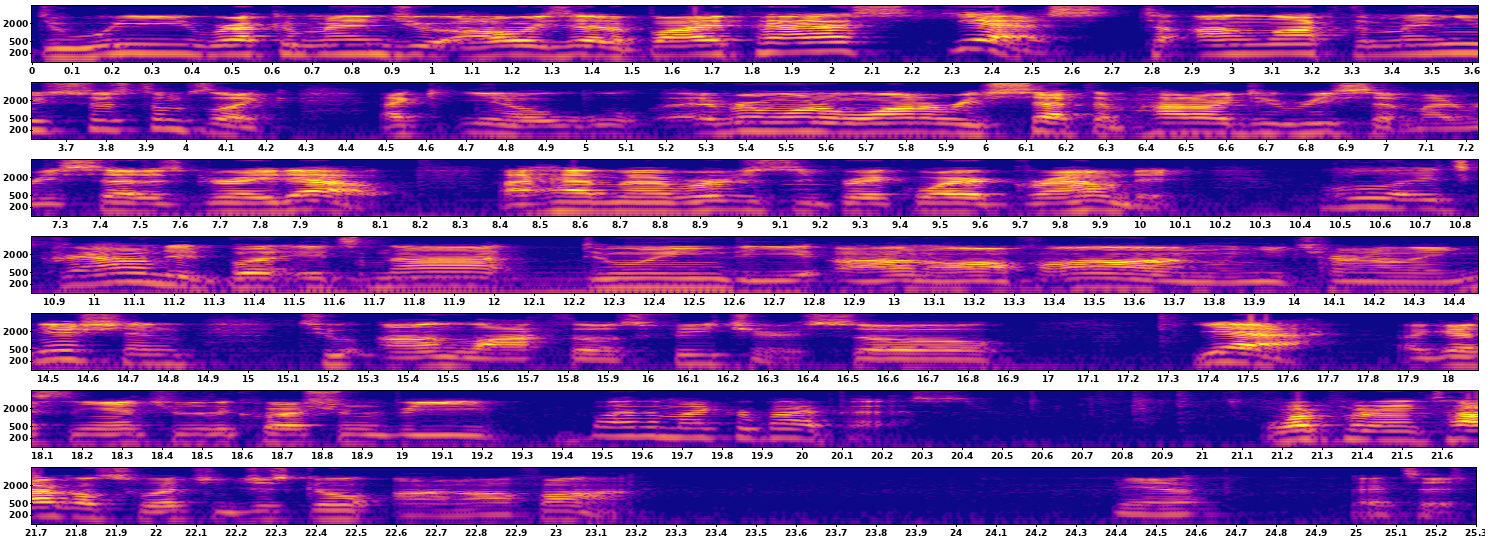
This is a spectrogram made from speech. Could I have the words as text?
do we recommend you always at a bypass? Yes. To unlock the menu systems, like, like you know, everyone will want to reset them. How do I do reset? My reset is grayed out. I have my emergency brake wire grounded. Well, it's grounded, but it's not doing the on off on when you turn on the ignition to unlock those features. So, yeah, I guess the answer to the question would be buy the micro bypass. Or put in a toggle switch and just go on off on. Yeah, that's it.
